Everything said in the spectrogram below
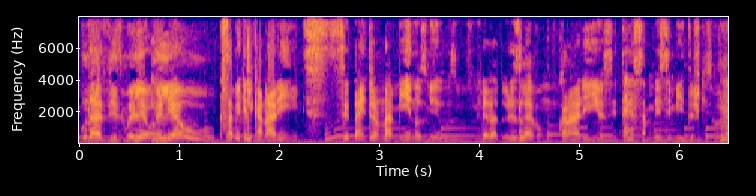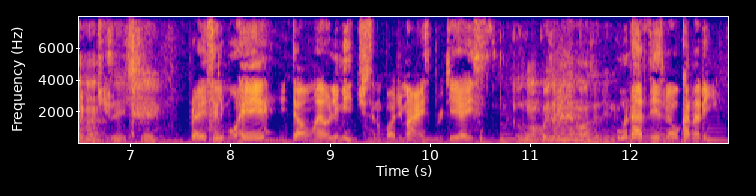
o nazismo, ele é, ele é o. Sabe aquele canarinho? Você tá entrando na mina, os, os mineradores levam um canarinho, assim. Tem essa, esse mito, acho que isso é uhum. Sei, sei. Pra se ele morrer, então é o limite. Você não pode mais, porque aí. Alguma coisa venenosa ali. Né? O nazismo é o canarinho.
